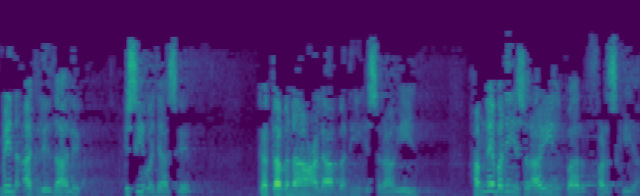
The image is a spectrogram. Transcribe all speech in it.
من اجل ذالک، اسی وجہ سے کتبنا علی بنی اسرائیل۔ ہم نے بنی اسرائیل پر فرض کیا۔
